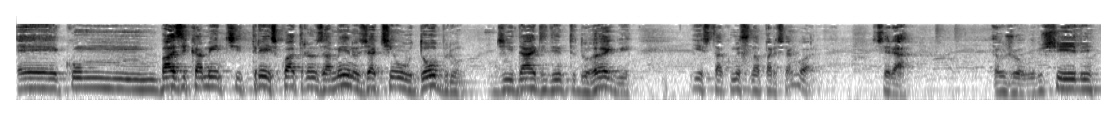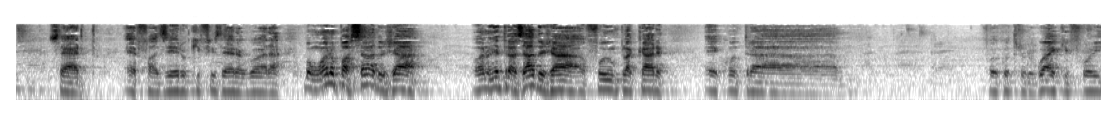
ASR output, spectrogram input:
é, com basicamente 3, 4 anos a menos, já tinham o dobro de idade dentro do rugby. E isso está começando a aparecer agora. Será? É o jogo do Chile, certo? É fazer o que fizeram agora. Bom, ano passado já, o ano retrasado já foi um placar é, contra. Foi contra o Uruguai, que foi,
